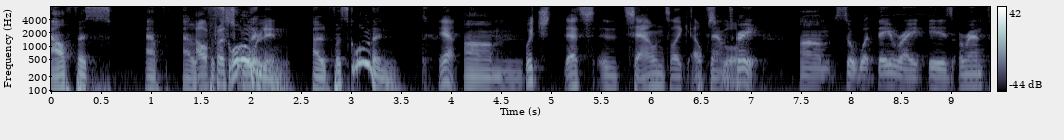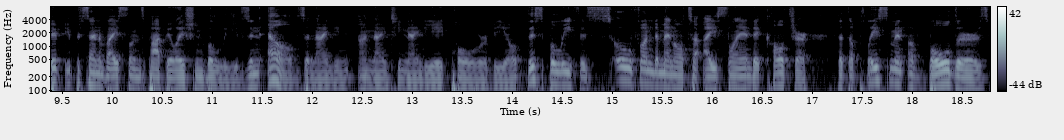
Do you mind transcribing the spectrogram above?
Alpha Alpha, Alpha. Skólin. Alpha Skólin. Yeah. Um, Which that's it sounds like elf sounds school. Sounds great. Um, so what they write is around 50% of Iceland's population believes in elves. A, 90, a 1998 poll revealed this belief is so fundamental to Icelandic culture that the placement of boulders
